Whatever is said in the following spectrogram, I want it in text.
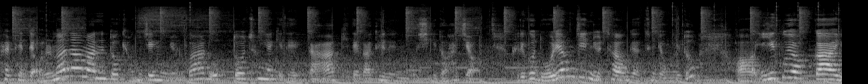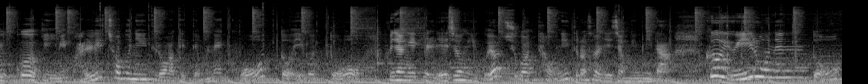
할 텐데 얼마나 많은 또 경쟁률과 로또 청약이 될까 기대가 되는 곳이기도 하죠. 그리고 노량진 뉴타운 같은 경우에도 어, 2구역과 6구역이 이미 관리 처분이 들어갔기 때문에 곧 또 이것도 분양이 될 예정이고요. 주거타운이 들어설 예정입니다. 그 위로는 또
